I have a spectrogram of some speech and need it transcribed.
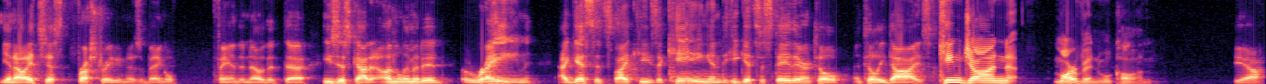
you know, it's just frustrating as a Bengal fan to know that uh, he's just got an unlimited reign. I guess it's like he's a king and he gets to stay there until until he dies. King John Marvin, we'll call him. Yeah,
